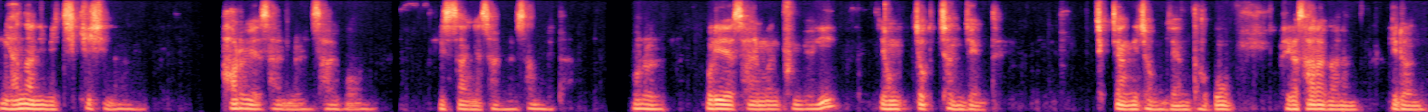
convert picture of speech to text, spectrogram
이 하나님이 지키시는 하루의 삶을 살고 일상의 삶을 삽니다. 오늘 우리의 삶은 분명히 영적 전쟁터, 직장이 전쟁터고 우리가 살아가는 이런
